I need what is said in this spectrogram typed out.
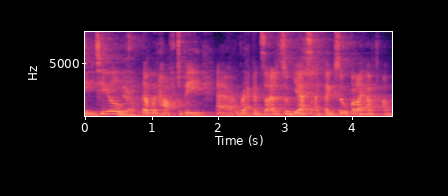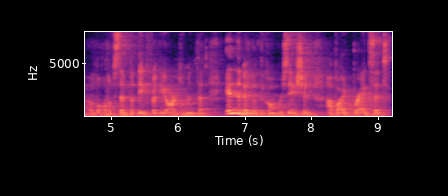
detail yeah. that would have to be uh, reconciled so yes i think so but i have a, a lot of sympathy for the argument that in the middle of the conversation about brexit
